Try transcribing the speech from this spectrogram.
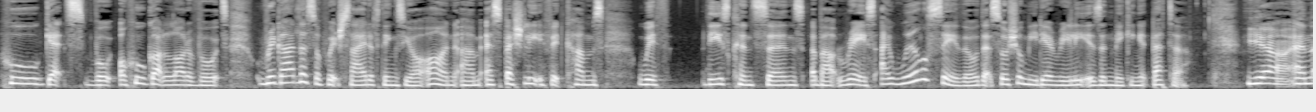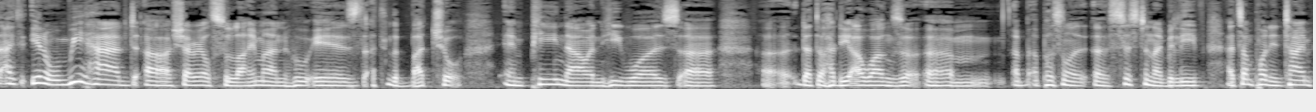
who gets vote or who got a lot of votes, regardless of which side of things you're on, um, especially if it comes with these concerns about race. I will say though that social media really isn't making it better. Yeah, and I, you know, we had uh, Syahir Sulaiman, who is, I think, the Bachok MP now, and he was uh, uh, Hadi Awang's uh, um, a, a, personal assistant, I believe, at some point in time.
